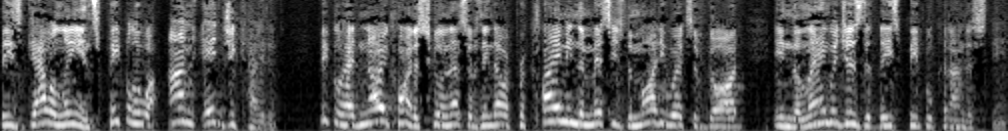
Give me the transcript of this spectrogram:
these Galileans, people who are uneducated, people who had no kind of school and that sort of thing. They were proclaiming the message, the mighty works of God, in the languages that these people could understand.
